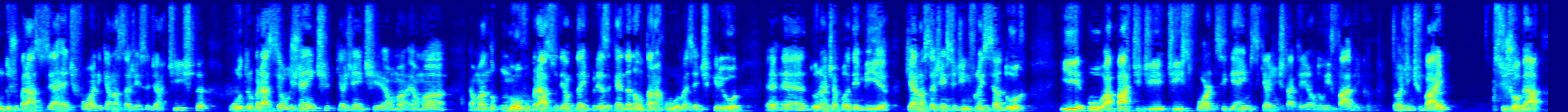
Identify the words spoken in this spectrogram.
Um dos braços é a Headphone, que é a nossa agência de artista. O outro braço é o Gente, que a gente é, uma, é, uma, é uma, um novo braço dentro da empresa que ainda não está na rua, mas a gente criou é, é, durante a pandemia, que é a nossa agência de influenciador e o, a parte de, de esportes e games que a gente está criando o eFábrica. Então a gente vai se jogar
